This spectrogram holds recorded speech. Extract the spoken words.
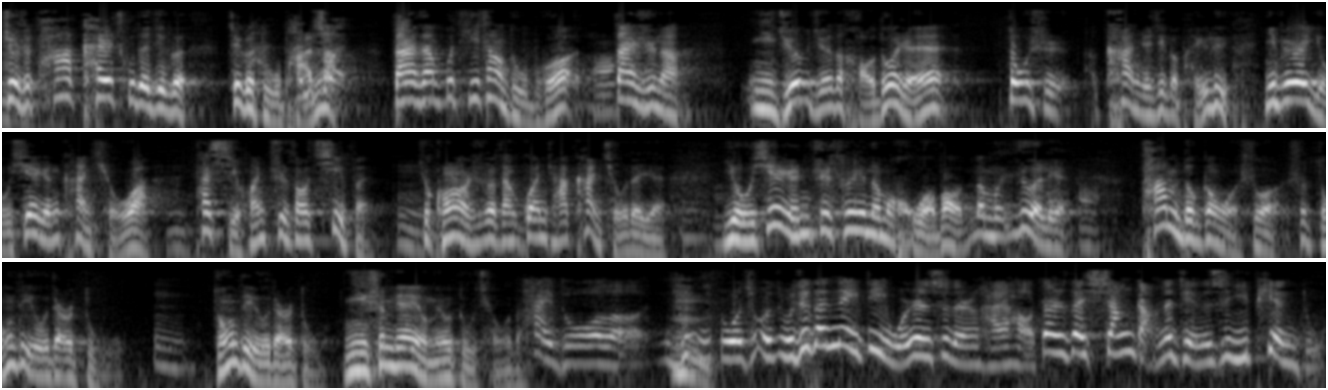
就是他开出的这个这个赌盘呢。当然咱不提倡赌博，但是呢，你觉不觉得好多人都是看着这个赔率？你比如说有些人看球啊，他喜欢制造气氛。就孔老师说，咱观察看球的人，有些人之所以那么火爆，那么热烈。他们都跟我说，说总得有点赌，嗯，总得有点赌。你身边有没有赌球的？太多了。你我我我觉得在内地我认识的人还好，但是在香港那简直是一片赌。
